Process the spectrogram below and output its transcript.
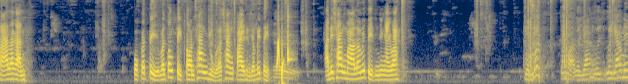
ตาร์ทแล้วกัน ปกติมันต้องติดตอนช่างอยู่แล้วช่างไปถึงจะไม่ติดเอออันนี้ช่างมาแล้วไม่ติดมันยังไงวะเหมือนว่าจังหวะระยะระระยะมันนี่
